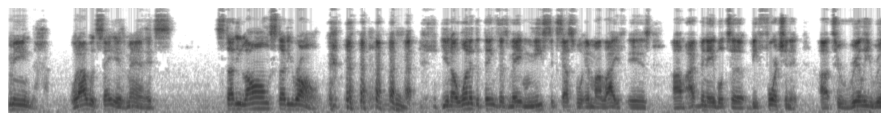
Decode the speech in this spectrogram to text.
I mean, what I would say is, man, it's study long, study wrong. Mm-hmm. you know, one of the things that's made me successful in my life is um, I've been able to be fortunate uh, to really, really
